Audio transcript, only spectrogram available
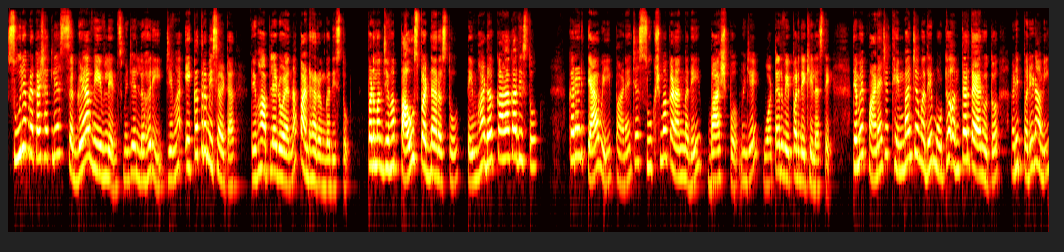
सूर्यप्रकाशातल्या सगळ्या वेवलेन्स म्हणजे लहरी जेव्हा एकत्र मिसळतात तेव्हा आपल्या डोळ्यांना पांढरा रंग दिसतो. पण मग जेव्हा पाऊस पडणार असतो तेव्हा ढग काळा का दिसतो? कारण त्यावेळी पाण्याच्या सूक्ष्म कणांमध्ये बाष्प म्हणजे वॉटर वेपर देखील असते. त्यामुळे पाण्याच्या थेंबांच्या मध्ये मोठं अंतर तयार होतं आणि परिणामी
